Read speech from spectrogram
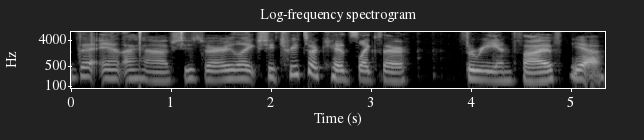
the aunt i have she's very like she treats her kids like they're three and five. Yeah.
